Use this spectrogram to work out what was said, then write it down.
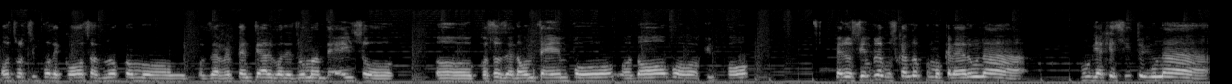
otro tipo de cosas, ¿no? Como, pues de repente algo de drum and bass o, o cosas de down tempo o dub o hip hop, pero siempre buscando como crear una, un viajecito y una,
